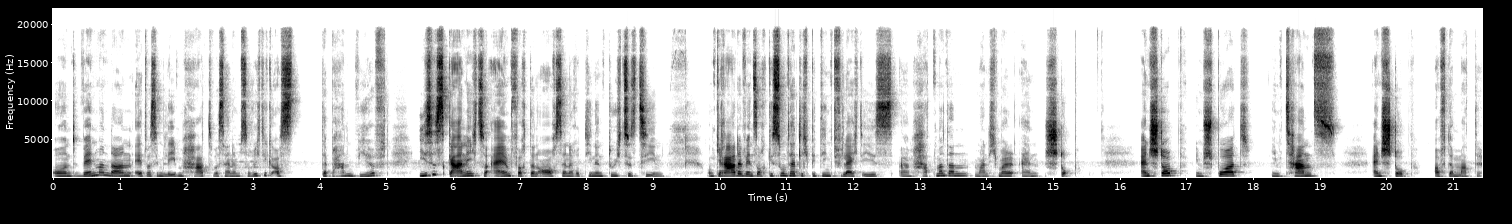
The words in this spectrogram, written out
Und wenn man dann etwas im Leben hat, was einem so richtig aus der Bahn wirft, ist es gar nicht so einfach, dann auch seine Routinen durchzuziehen. Und gerade wenn es auch gesundheitlich bedingt vielleicht ist, ähm, hat man dann manchmal einen Stopp. Ein Stopp im Sport, im Tanz, ein Stopp auf der Matte.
